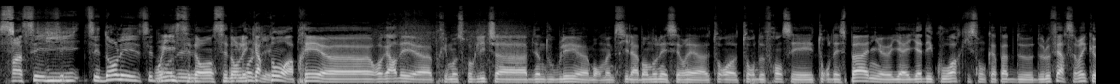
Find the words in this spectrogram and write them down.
enfin, c'est dans les. Dans oui, c'est dans, dans les, cartons. Après, euh, regardez, euh, Primoz Roglic a bien doublé. bon, même s'il a abandonné, c'est vrai. Tour, Tour de France et Tour d'Espagne, il y a, y a, des coureurs qui sont capables de, de le faire. C'est vrai que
